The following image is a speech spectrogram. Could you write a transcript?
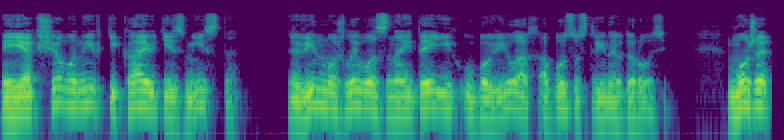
якщо вони втікають із міста, він, можливо, знайде їх у бовілах або зустріне в дорозі. Може,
